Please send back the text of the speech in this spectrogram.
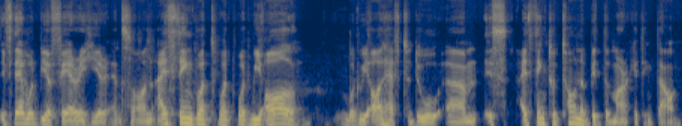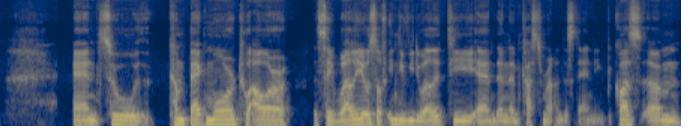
If there would be a fairy here and so on, I think what what what we all what we all have to do um, is, I think, to tone a bit the marketing down and to come back more to our let's say values of individuality and and, and customer understanding. Because um,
